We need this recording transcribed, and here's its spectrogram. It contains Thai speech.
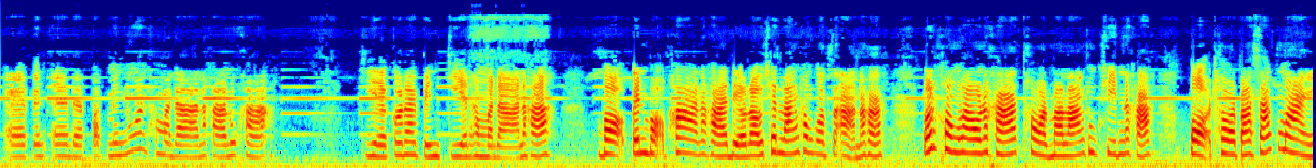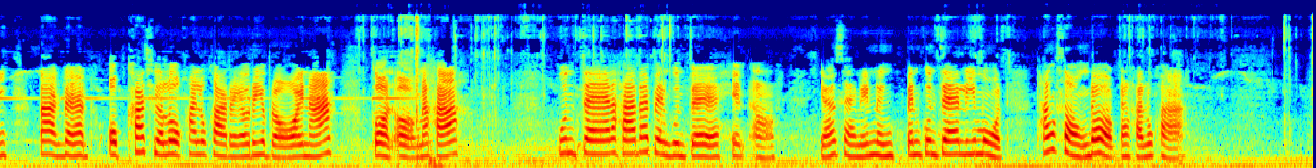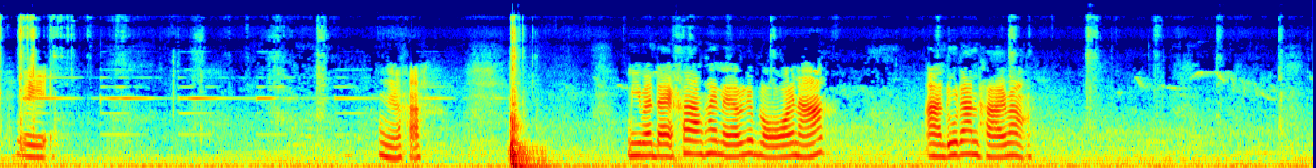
แอร์เป็นแอร์แบบปรับเมนวลธรรมดานะคะ ลูกค้า เกียร์ก็ได้เป็นเกียร์ธรรมดานะคะ เบาะเป็นเบาะผ้านะคะ เดี๋ยวเราเช็ดล้างทำความสะอาดนะคะ รถของเรานะคะ ถอดมาล้างทุกชิ้นนะคะ เบาะถอดมาซักใหม่ ตากแดด อบฆ่าเชื้อโรคให้ลูกค้าแล้วเรียบร้อยนะ ก่อนออกนะคะ กุญแจนะคะ ได้เป็นกุญแจเห็นอ่าย้อนแสงนิดนึง เป็นกุญแจรีโมททั้งสองดอกนะคะ ลูกค้านี่นี่นะคะ มีบันไดข้างให้แล้วเรียบร้อยนะ อ่าดูด้านท้ายบ้าง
